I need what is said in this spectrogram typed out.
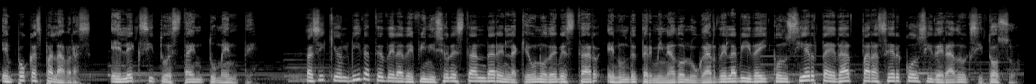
en pocas palabras, el éxito está en tu mente. Así que olvídate de la definición estándar en la que uno debe estar en un determinado lugar de la vida y con cierta edad para ser considerado exitoso.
